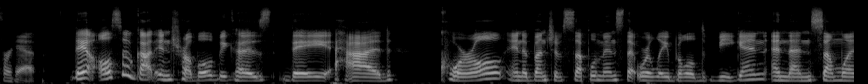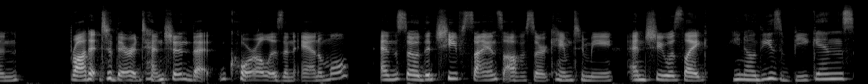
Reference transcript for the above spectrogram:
forget. They also got in trouble because they had coral in a bunch of supplements that were labeled vegan, and then someone brought it to their attention that coral is an animal. And so the chief science officer came to me and she was like, you know, these vegans,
